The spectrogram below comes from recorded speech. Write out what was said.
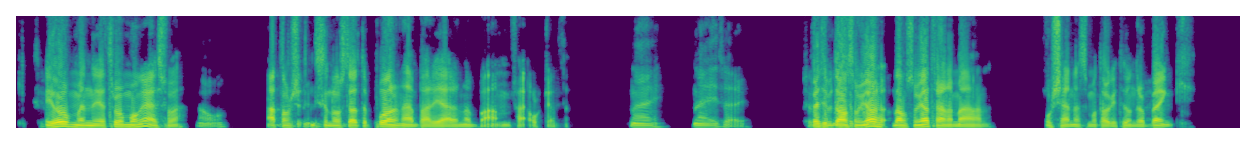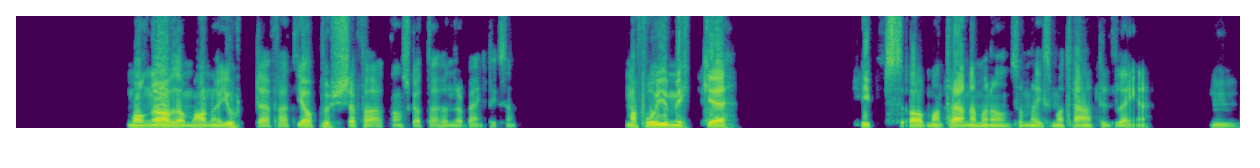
Liksom. Jo, men jag tror många är så. Ja, Att de, liksom, de stöter på den här barriären och bara, "Men fan, jag orkar inte. nej, nej så är det. Så För typ de som, jag, de som jag tränar med och känner som har tagit 100 bänk. Många av dem har nog gjort det för att jag pushar för att de ska ta 100 bänk. Liksom. Man får ju mycket tips av man tränar med någon som liksom har tränat lite längre. Mm.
